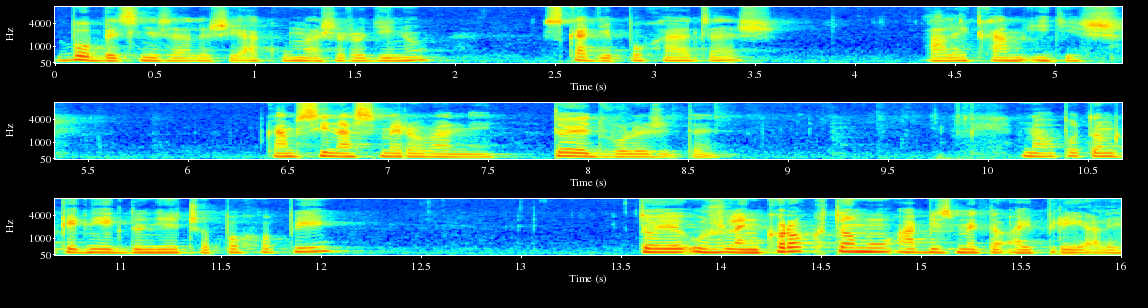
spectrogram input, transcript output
Vôbec nezáleží, akú máš rodinu, skade pochádzaš, ale kam ideš. Kam si nasmerovaný. To je dôležité. No a potom, keď niekto niečo pochopí, to je už len krok k tomu, aby sme to aj prijali.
